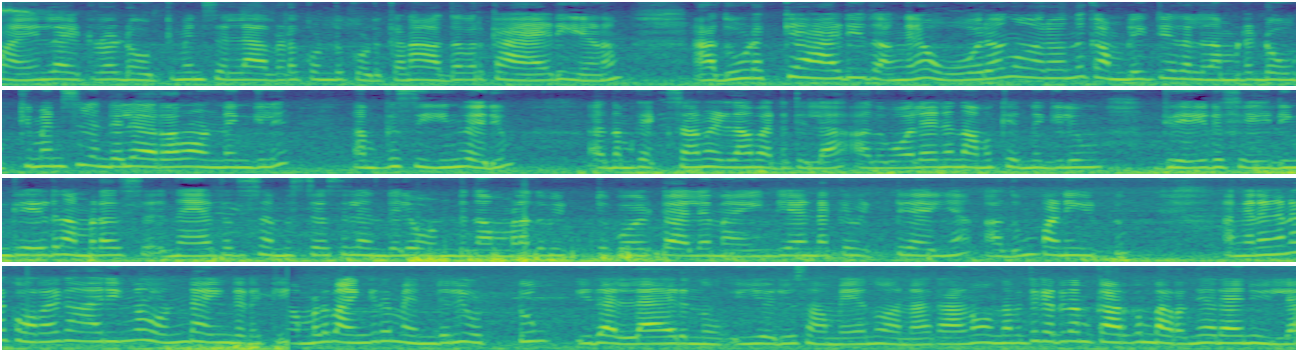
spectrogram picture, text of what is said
ഫൈനൽ ആയിട്ടുള്ള ഡോക്യുമെന്റ്സ് എല്ലാം അവിടെ കൊണ്ട് കൊടുക്കണം. അത് അവർക്ക് ആഡ് ചെയ്യണം. അതുകൂടെയൊക്കെ ആഡ് ചെയ്ത് അങ്ങനെ ഓരോന്ന് ഓരോന്ന് കംപ്ലീറ്റ് ചെയ്തല്ല നമ്മുടെ ഡോക്യുമെന്റ്സിൽ എന്തെങ്കിലും എറർ ഉണ്ടെങ്കിൽ നമുക്ക് സീൻ വരും. നമുക്ക് എക്സാം എഴുതാൻ പറ്റത്തില്ല. അതുപോലെ തന്നെ നമുക്ക് എന്തെങ്കിലും ഗ്രേഡ് ഫെയ്ഡിങ് ഗ്രേഡ് നമ്മുടെ നേരത്തെ സെമിസ്റ്റേഴ്സിൽ എന്തെങ്കിലും ഉണ്ട്. നമ്മളത് വിട്ടുപോയിട്ട് അല്ലെ മൈൻഡ് ചെയ്യാണ്ടൊക്കെ വിട്ട് കഴിഞ്ഞാൽ അതും പണി കിട്ടും. അങ്ങനെ അങ്ങനെ കുറേ കാര്യങ്ങളുണ്ട് അതിന്റെ ഇടയ്ക്ക്. നമ്മൾ ഭയങ്കര മെന്റലി ഒട്ടും ഇതല്ലായിരുന്നു ഈ ഒരു സമയം എന്ന് പറഞ്ഞാൽ. കാരണം ഒന്നാമത്തെ കാര്യം നമുക്ക് ആർക്കും പറഞ്ഞു തരാനും ഇല്ല.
